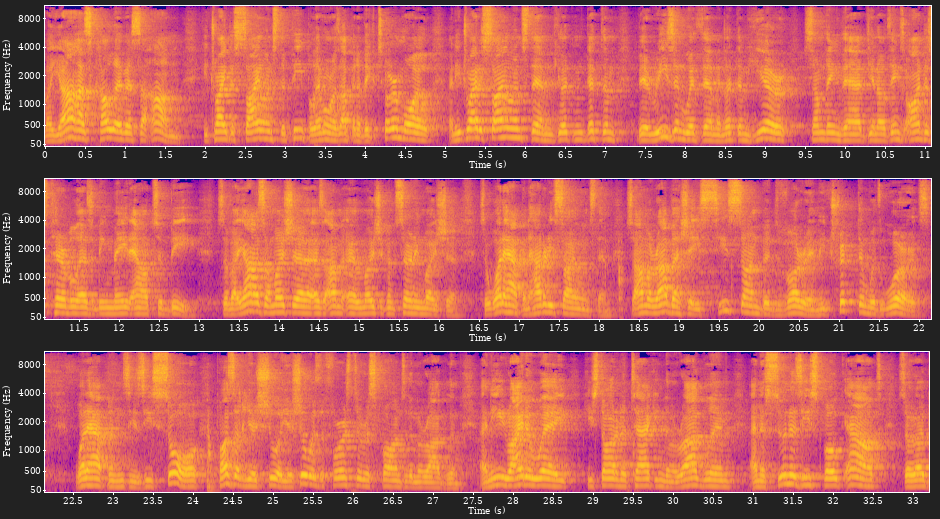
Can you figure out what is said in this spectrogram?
vayahas kalev esa'am. He tried to silence the people. Everyone was up in a big turmoil, and he tried to silence them, let them, let reason with them, and let them hear something that you know things aren't as terrible as being made out to be. So Vayaz al Moshe as Am el Moshe concerning Moshe. So what happened? How did he silence them? So Amar Rabba Sisan bedvorim. He tricked them with words. What happens is he saw Pasach Yeshua. Yeshua was the first to respond to the Meraglim, and he right away he started attacking the Meraglim. And as soon as he spoke out, so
